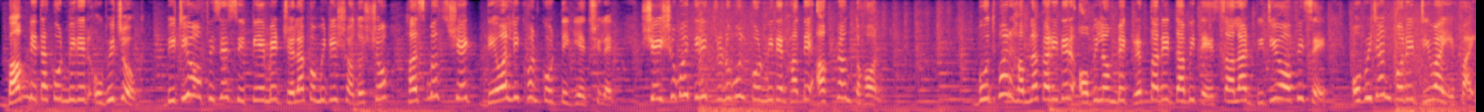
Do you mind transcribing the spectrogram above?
বাম নেতাকর্মীদের অভিযোগ বিটিও অফিসে সিপিএম এর জেলা কমিটির সদস্য হাসমত শেখ দেওয়াল লিখন করতে গিয়েছিলেন। সেই সময় তিনি তৃণমূল কর্মীদের হাতে আক্রান্ত হন। বুধবার হামলাকারীদের অবিলম্বে গ্রেপ্তারের দাবিতে সালার বিডিও অফিসে অভিযান করে ডিওয়াইএফআই।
